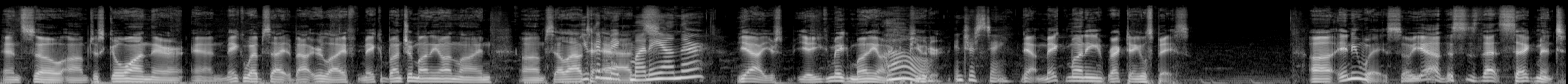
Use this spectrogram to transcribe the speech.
and so um, just go on there and make a website about your life. Make a bunch of money online. Um, sell out You can make money on there? Yeah, you're yeah. You can make money on a oh, computer. interesting. Yeah, make money, rectangle space. Uh, anyways, so yeah, this is that segment.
